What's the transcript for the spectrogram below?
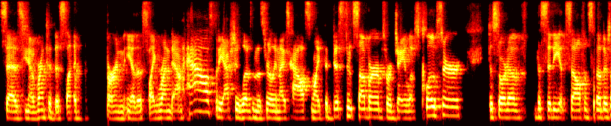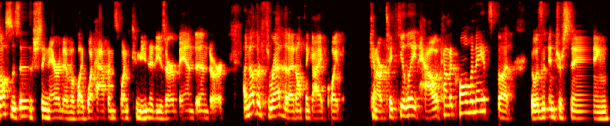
says you know rented this like burn you know this like rundown house but he actually lives in this really nice house in like the distant suburbs where jay lives closer to sort of the city itself. And so there's also this interesting narrative of like what happens when communities are abandoned or another thread that i don't think i quite can articulate how it kind of culminates, but it was an interesting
